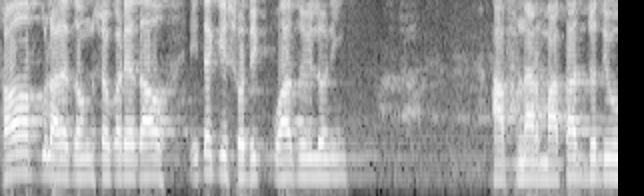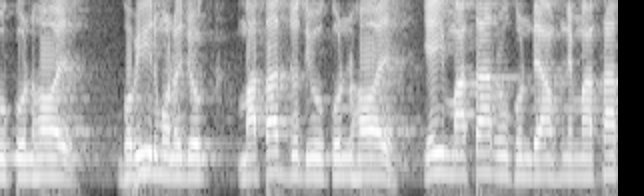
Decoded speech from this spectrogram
সবগুলারে ধ্বংস করে দাও। এটা কি সঠিক ওয়াজ হইল নি? আপনার মাথার যদি উকুন হয়, গভীর মনোযোগ মাথার যদি উকুন হয়, এই মাথার উকুনে আপনি মাথার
